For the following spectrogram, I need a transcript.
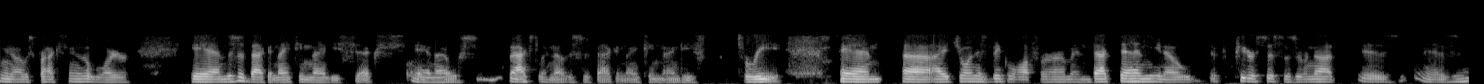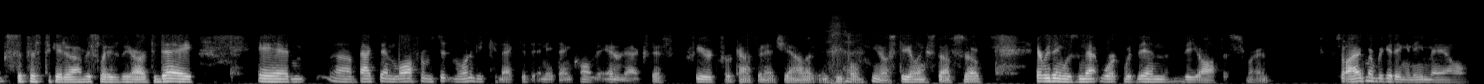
You know, I was practicing as a lawyer. And this is back in 1996. And I was actually, no, this was back in 1993. And uh, I joined this big law firm. And back then, you know, the computer systems were not as, as sophisticated, obviously, as they are today. And uh, back then, law firms didn't want to be connected to anything called the internet because they feared for confidentiality and people, you know, stealing stuff. So everything was networked within the office, right? So I remember getting an email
